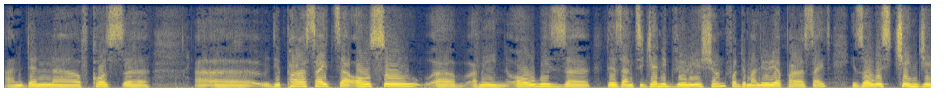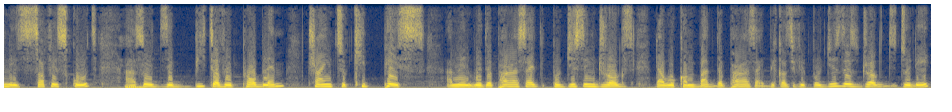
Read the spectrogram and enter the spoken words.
and then uh, of course. Uh, uh, the parasites are also, uh, I mean, always uh, there's antigenic variation for the malaria parasite. It's always changing its surface coat, uh, so it's a bit of a problem trying to keep pace. I mean, with the parasite producing drugs that will combat the parasite. Because if you produce this drug today,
